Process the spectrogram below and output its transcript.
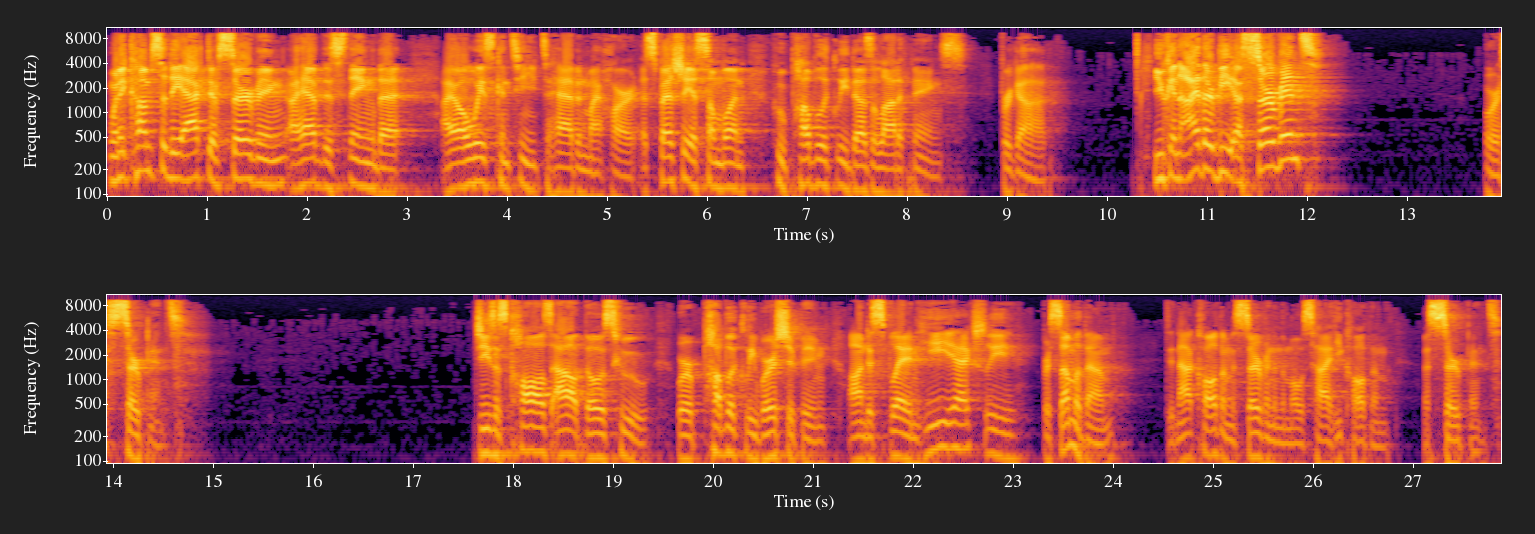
When it comes to the act of serving, I have this thing that I always continue to have in my heart, especially as someone who publicly does a lot of things for God. You can either be a servant or a serpent. Jesus calls out those who were publicly worshiping on display, and he actually, for some of them, did not call them a servant in the Most High, he called them a serpent.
